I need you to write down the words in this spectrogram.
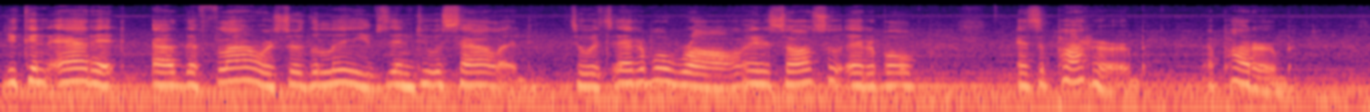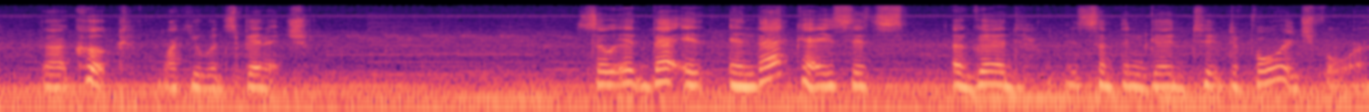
You can add it, uh, the flowers or the leaves, into a salad. So it's edible raw, and it's also edible as a pot herb, a pot herb, uh, cooked like you would spinach. So it, that it, in that case, it's a good, it's something good to, to forage for.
